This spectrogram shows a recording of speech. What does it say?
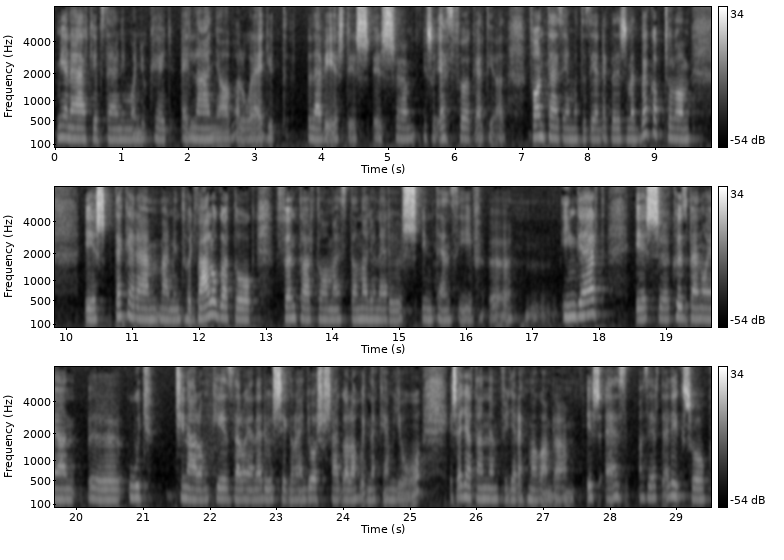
milyen elképzelni mondjuk egy, egy lányjal való együtt levést, és, és, és hogy ez fölkelti a fantáziámat, az érdeklődésemet. Bekapcsolom, és tekerem, mármint hogy válogatok, föntartom ezt a nagyon erős, intenzív ö, ingert, és közben olyan ö, úgy csinálom kézzel, olyan erősséggel, olyan gyorsasággal, ahogy nekem jó, és egyáltalán nem figyelek magamra. És ez azért elég sok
